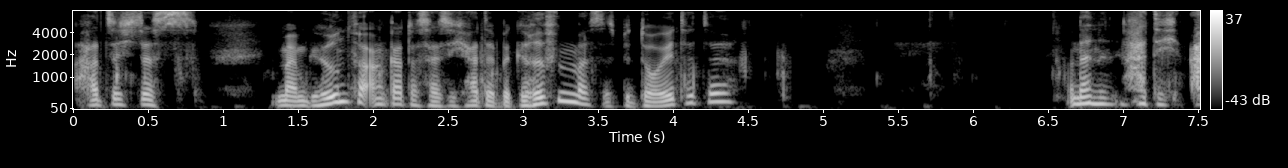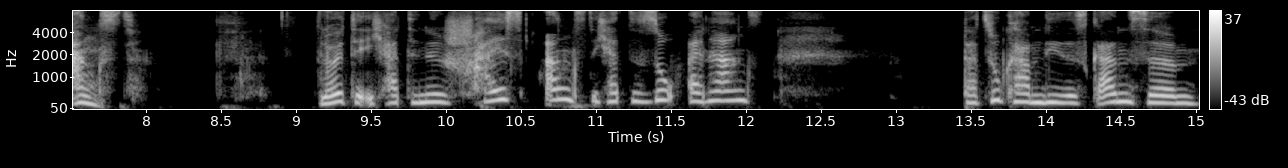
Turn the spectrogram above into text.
hat sich das in meinem Gehirn verankert. Das heißt, ich hatte begriffen, was das bedeutete. Und dann hatte ich Angst. Leute, ich hatte eine scheiß Angst. Ich hatte so eine Angst. Dazu kam dieses ganze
